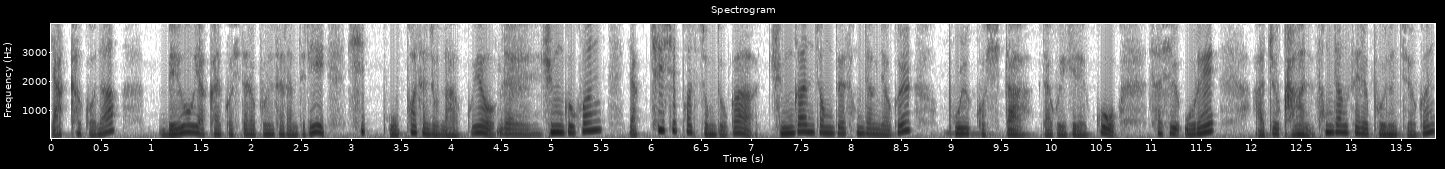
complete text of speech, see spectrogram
약하거나 매우 약할 것이다라고 보는 사람들이 15% 정도 나왔고요. 네. 중국은 약 70% 정도가 중간 정도의 성장력을 보일 것이다라고 얘기를 했고 사실 올해 아주 강한 성장세를 보이는 지역은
